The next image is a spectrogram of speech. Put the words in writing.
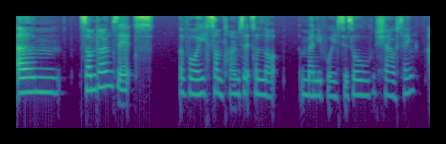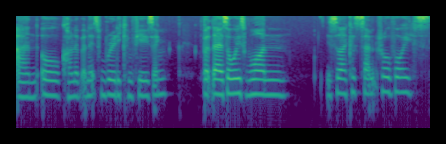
Um, sometimes it's a voice, sometimes it's a lot, many voices all shouting and all kind of, and it's really confusing. But there's always one, it's like a central voice.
